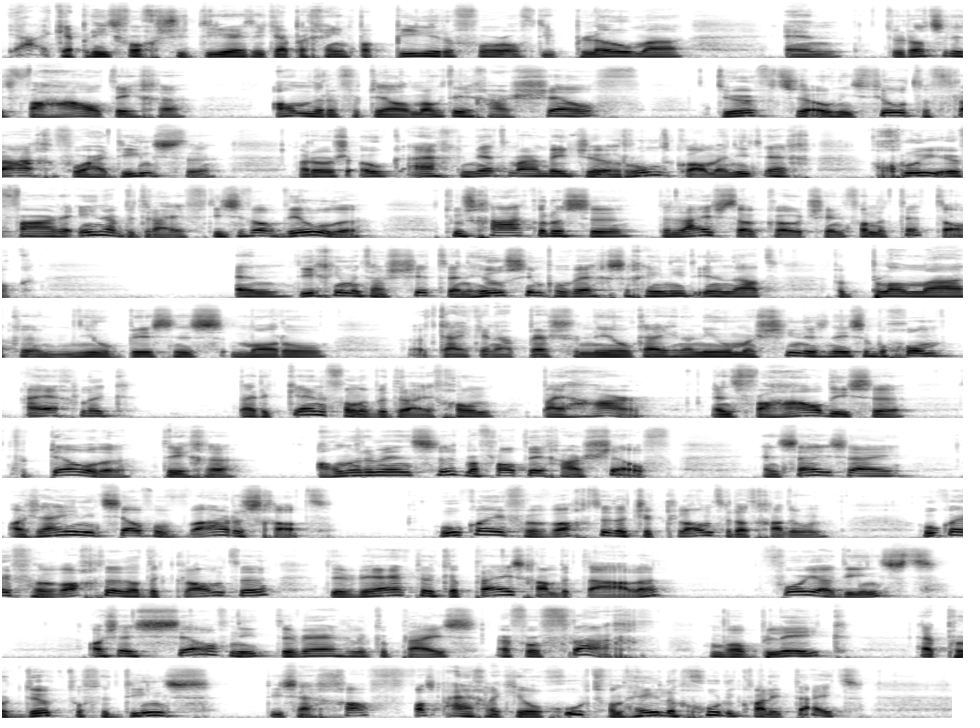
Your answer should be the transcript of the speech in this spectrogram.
ja, ik heb er niet voor gestudeerd. Ik heb er geen papieren voor of diploma. En doordat ze dit verhaal tegen anderen vertelde, maar ook tegen haarzelf, durfde ze ook niet veel te vragen voor haar diensten. Waardoor ze ook eigenlijk net maar een beetje rondkwam en niet echt groei ervaarde in haar bedrijf, die ze wel wilde. Toen schakelde ze de lifestyle coach in van de TED Talk. En die ging met haar zitten. En heel simpelweg, ze ging niet inderdaad een plan maken, een nieuw business model, eh, kijken naar personeel, kijken naar nieuwe machines. Nee, ze begon eigenlijk bij de kern van het bedrijf, gewoon bij haar. En het verhaal die ze vertelde tegen andere mensen, maar vooral tegen haarzelf. En zij zei: Als jij je niet zelf op waarde schat, hoe kan je verwachten dat je klanten dat gaan doen? Hoe kan je verwachten dat de klanten de werkelijke prijs gaan betalen voor jouw dienst als jij zelf niet de werkelijke prijs ervoor vraagt? Want wat bleek, het product of de dienst die zij gaf was eigenlijk heel goed, van hele goede kwaliteit.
